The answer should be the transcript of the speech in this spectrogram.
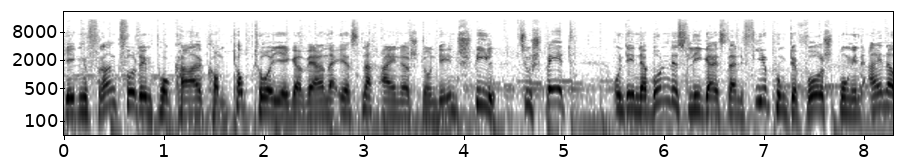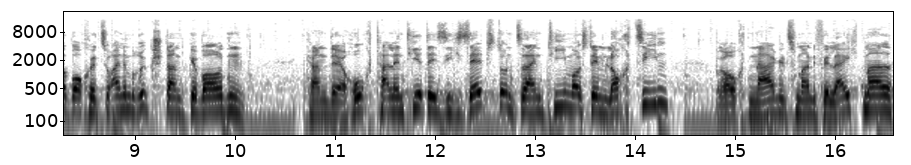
Gegen Frankfurt im Pokal kommt Top-Torjäger Werner erst nach einer Stunde ins Spiel. Zu spät. Und in der Bundesliga ist ein Vier-Punkte-Vorsprung in einer Woche zu einem Rückstand geworden. Kann der Hochtalentierte sich selbst und sein Team aus dem Loch ziehen? Braucht Nagelsmann vielleicht mal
